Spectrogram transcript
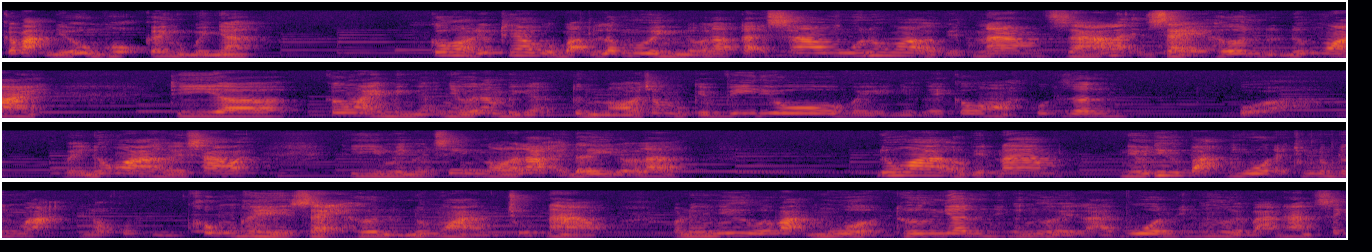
các bạn nhớ ủng hộ kênh của mình nha. Câu hỏi tiếp theo của bạn Lâm Huỳnh đó là tại sao mua nước hoa ở Việt Nam giá lại rẻ hơn ở nước ngoài? Thì uh, câu này mình đã nhớ là mình đã từng nói trong một cái video về những cái câu hỏi quốc dân của về nước hoa rồi sao ấy. Thì mình vẫn xin nói lại ở đây đó là nước hoa ở Việt Nam nếu như bạn mua tại trung tâm thương mại nó cũng không hề rẻ hơn ở nước ngoài một chút nào. Còn nếu như các bạn mua ở thương nhân những cái người lái buôn những người bán hàng sách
